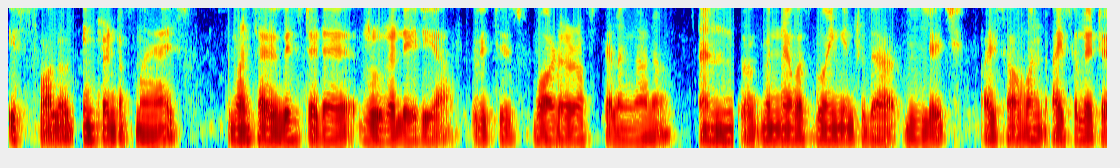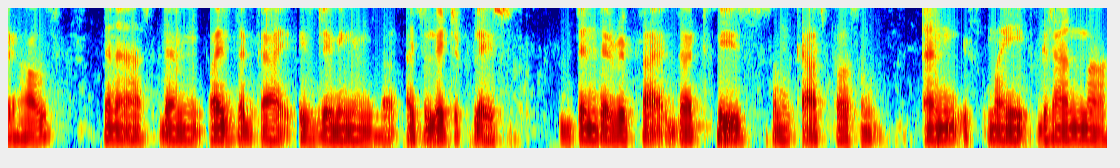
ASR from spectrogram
is followed in front of my eyes. Once I visited a rural area which is border of Telangana, and uh, when I was going into the village, I saw one isolated house. Then I asked them why is that guy is living in the isolated place. Then they replied that he is some caste person, and if my grandma,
